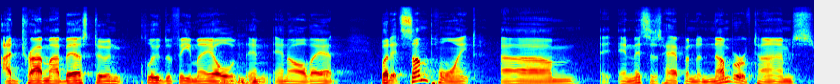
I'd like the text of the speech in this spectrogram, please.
I'd try my best to include the female and, and, and all that. But at some point, um, and this has happened a number of times,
